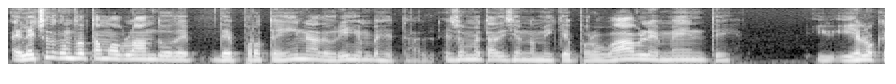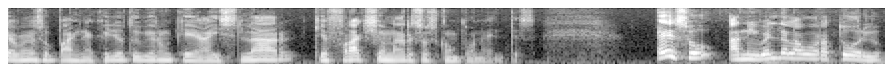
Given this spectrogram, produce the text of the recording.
el hecho de que nosotros estamos hablando de, de proteína de origen vegetal, eso me está diciendo a mí que probablemente, y, y es lo que veo en su página, que ellos tuvieron que aislar, que fraccionar esos componentes. Eso a nivel de laboratorio,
